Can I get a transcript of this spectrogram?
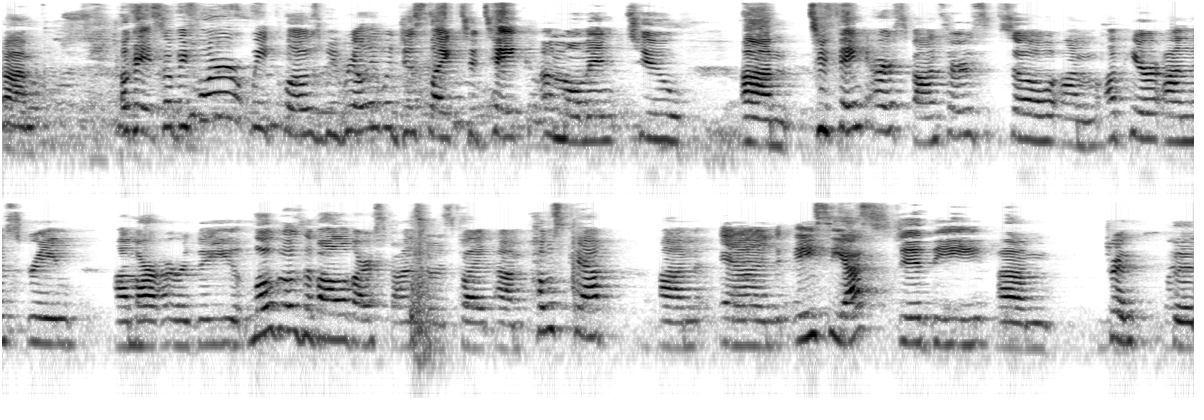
Um, okay, so before we close, we really would just like to take a moment to um, to thank our sponsors. So um, up here on the screen um, are, are the logos of all of our sponsors, but um, PostCap um, and ACS did the um, the,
